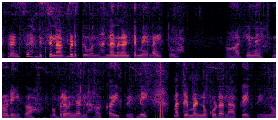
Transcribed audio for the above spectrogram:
ನೋಡಿ ಫ್ರೆಂಡ್ಸ್ ಬಿಸಿಲಾಗ್ಬಿಡ್ತು ಒಂದು ಹನ್ನೊಂದು ಗಂಟೆ ಮೇಲಾಯಿತು. ಹಾಗೆಯೇ ನೋಡಿ ಈಗ ಗೊಬ್ಬರವನ್ನೆಲ್ಲ ಹಾಕಾಯಿತು ಇಲ್ಲಿ. ಮತ್ತು ಮಣ್ಣು ಕೂಡ ಎಲ್ಲ ಹಾಕಾಯಿತು. ಇನ್ನು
